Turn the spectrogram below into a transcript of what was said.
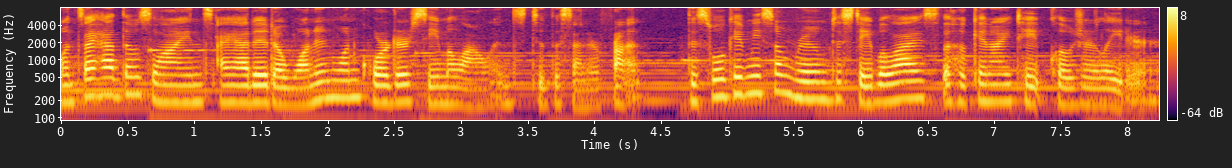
Once I had those lines, I added a 1 and 1 quarter seam allowance to the center front. This will give me some room to stabilize the hook and eye tape closure later.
